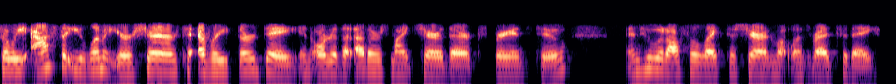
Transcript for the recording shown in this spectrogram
so we ask that you limit your share to every third day in order that others might share their experience too. And who would also like to share on what was read today?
